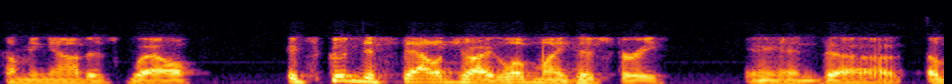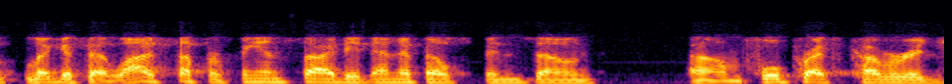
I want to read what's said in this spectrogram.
coming out as well. It's good nostalgia. I love my history, and uh, like I said, a lot of stuff for Fansided, NFL Spin Zone, um, full press coverage.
